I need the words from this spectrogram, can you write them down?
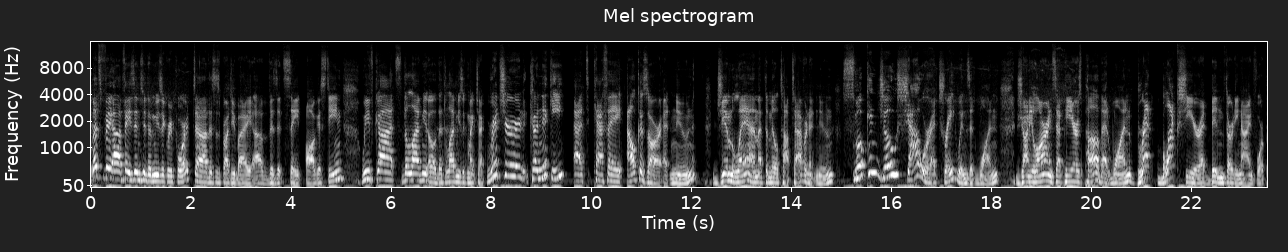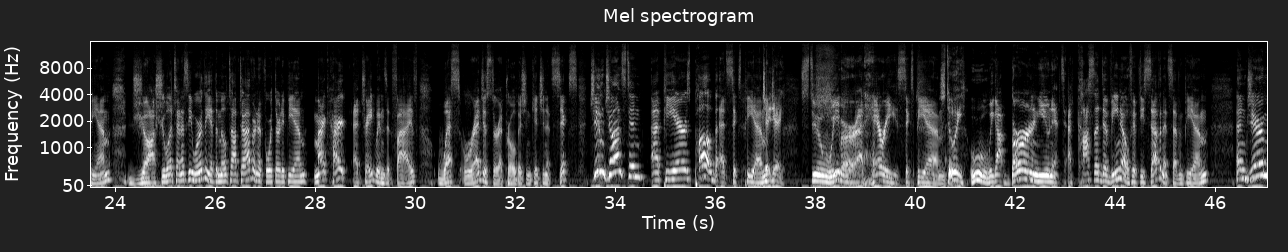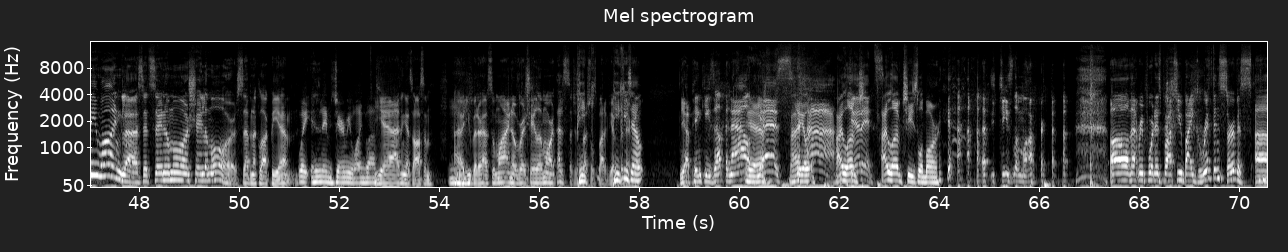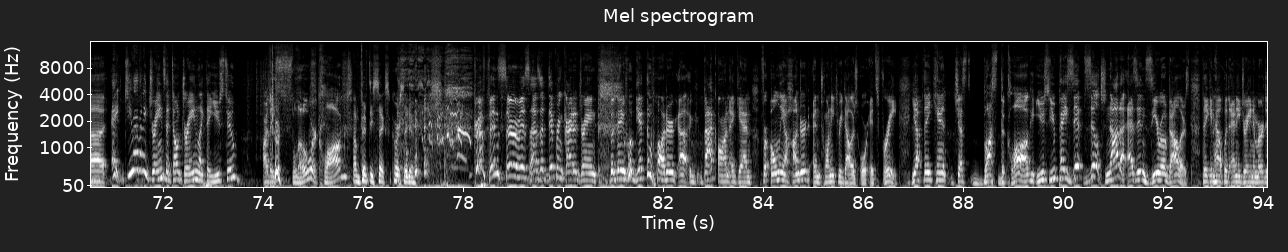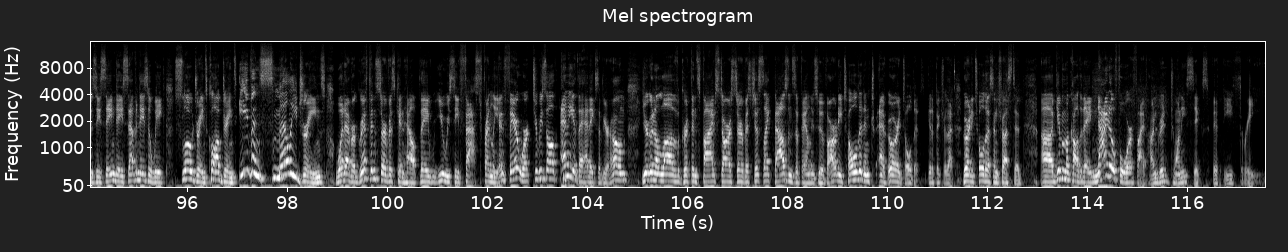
let's fa- uh, phase into the music report. Uh, this is brought to you by uh, Visit St. Augustine. We've got the live music. Oh, that's the live music mic check. Richard Kanicki at Cafe Alcazar at noon. Jim Lamb at the Milltop Tavern at noon. Smokin' Joe Shower at Tradewinds at 1. Johnny Lawrence at Pierre's Pub at 1. Brett Blackshear at Bin 39, 4 p.m. Joshua Tennessee Worthy at the Milltop Tavern at 4.30 p.m. Mark Hart at Tradewinds at 5. Wes Register at Prohibition Kitchen at 6. Jim Johnston at Pierre's Pub at 6 p.m. JJ. Stu Weaver at Harry's, 6 p.m. Stewie. Ooh, we got Burn Unit at Casa Del Vino, 57 at 7 p.m. And Jeremy Wineglass at Say No More, Chez L'Amour, 7 o'clock p.m. Wait, his name's Jeremy Weinglass. Yeah, I think that's awesome. Mm. Uh, you better have some wine over at Chez L'Amour. That is such a Pink- special spot if you haven't been Pinky's there yet. out. Yeah, Pinky's up and out. Yeah. Yes. I, I love Get it. I love cheese Lamar. Jeez, Lamar. oh, that report is brought to you by Griffin Service. Uh, hey, do you have any drains that don't drain like they used to? Are they slow or clogged? I'm 56. Of course they do. Griff, Griffin Service has a different kind of drain, but they will get the water uh, back on again for only $123 or it's free. Yep, they can't just bust the clog. You, you pay zip, zilch, nada, as in zero dollars. They can help with any drain emergency, same day, seven days a week, slow drains, clog drains, even smelly drains, whatever. Griffin Service can help. They You receive fast, friendly, and fair work to resolve any of the headaches of your home. You're going to love Griffin's five star service, just like thousands of families who have already told it and who already told it. Get a picture of that. Who already told us and trusted. Uh, give them a call today 904 500 2653.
